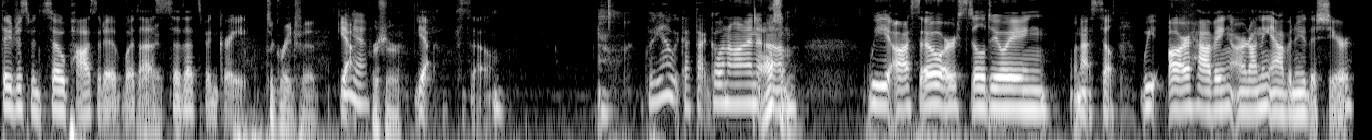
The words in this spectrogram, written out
they've just been so positive with us. So that's been great. It's a great fit. Yeah, Yeah. For sure. yeah. So, but yeah, we got that going on. Awesome. Um, we also are still doing well, not still. We are having art on the avenue this year.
